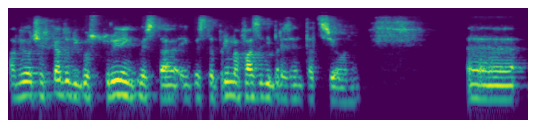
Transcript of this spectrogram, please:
avevo cercato di costruire in questa, in questa, prima fase di presentazione, eh,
